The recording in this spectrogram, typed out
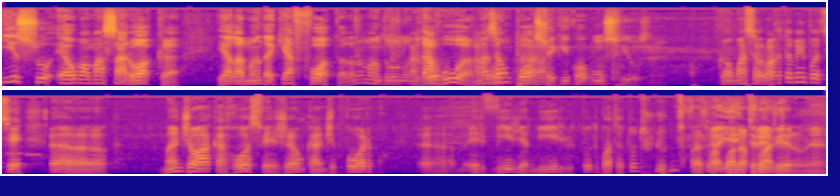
Isso é uma maçaroca. E ela manda aqui a foto. Ela não mandou o nome a da rua, mas rua, é um poste ah. aqui com alguns fios. Né? Com a maçaroca também pode ser uh, mandioca, arroz, feijão, carne de porco, uh, ervilha, milho, tudo, bota tudo junto, faz uma bola entreveiro, forte. né?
